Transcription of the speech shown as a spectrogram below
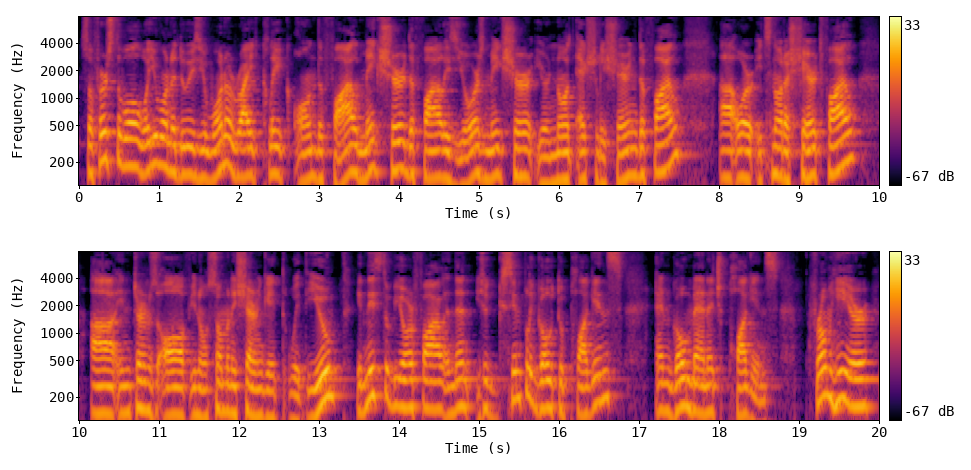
So first of all what you want to do is you want to right click on the file, make sure the file is yours, make sure you're not actually sharing the file uh, or it's not a shared file uh, in terms of you know somebody sharing it with you. It needs to be your file, and then you simply go to plugins and go manage plugins. From here,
